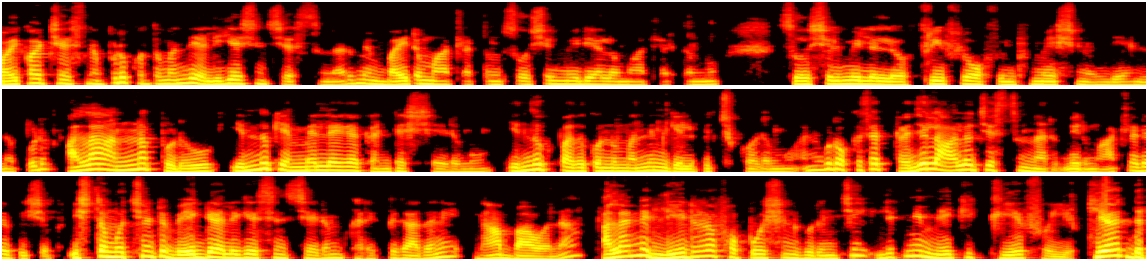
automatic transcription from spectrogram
బాయ్కాట్ చేసినప్పుడు కొంతమంది ఎలిగేషన్స్ చేస్తున్నారు. మేము బయట మాట్లాడతాం సోషల్ మీడియాలో మాట్లాడతాము సోషల్ మీడియాలో ఫ్రీ ఫ్లో ఆఫ్ ఇన్ఫర్మేషన్ ఉంది అన్నప్పుడు అలా అన్నప్పుడు ఎందుకు ఎమ్మెల్యేగా కంటెస్ట్ చేయడము ఎందుకు పదకొండు మందిని గెలిపించుకోవడము అని కూడా ఒకసారి ప్రజలు ఆలోచిస్తున్నారు. మీరు మాట్లాడే విషయం ఇష్టం వచ్చినట్టు వేగ్గా అలిగేషన్స్ చేయడం కరెక్ట్ కాదని నా భావన. అలానే లీడర్ ఆఫ్ అపోజిషన్ గురించి let me make it clear for you here the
